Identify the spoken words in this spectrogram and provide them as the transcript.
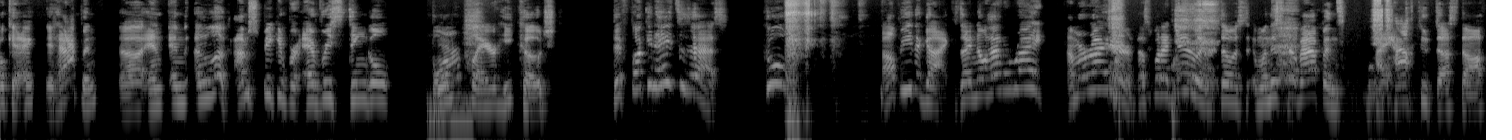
okay, it happened. Uh, and and and look, I'm speaking for every single former player he coached that fucking hates his ass. Cool. I'll be the guy because I know how to write. I'm a writer. That's what I do. And so when this stuff happens, I have to dust off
